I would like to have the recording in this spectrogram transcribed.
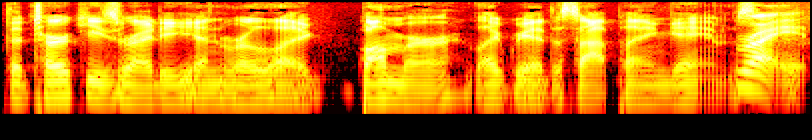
the turkey's ready, and we're like, bummer, like we had to stop playing games. Right.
